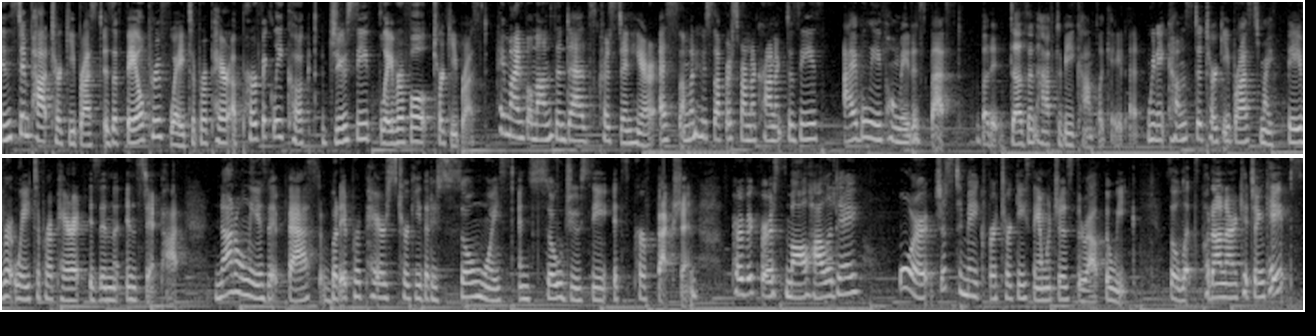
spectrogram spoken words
Instant Pot turkey breast is a fail-proof way to prepare a perfectly cooked, juicy, flavorful turkey breast. Hey mindful moms and dads, Kristen here. As someone who suffers from a chronic disease, I believe homemade is best but it doesn't have to be complicated. When it comes to turkey breast, my favorite way to prepare it is in the Instant Pot. Not only is it fast, but it prepares turkey that is so moist and so juicy, it's perfection. Perfect for a small holiday or just to make for turkey sandwiches throughout the week. So let's put on our kitchen capes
